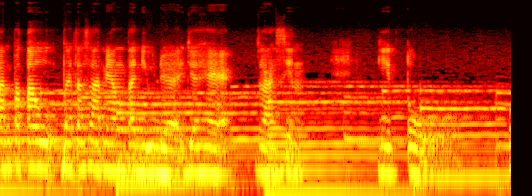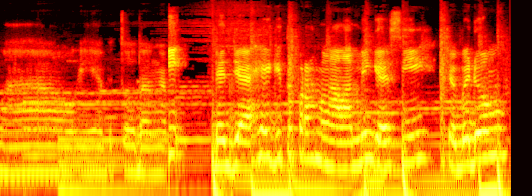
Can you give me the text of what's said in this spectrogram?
tanpa tahu batasan yang tadi udah jahe jelasin gitu wow iya betul banget dan Jahe gitu pernah mengalami gak sih? Coba dong,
